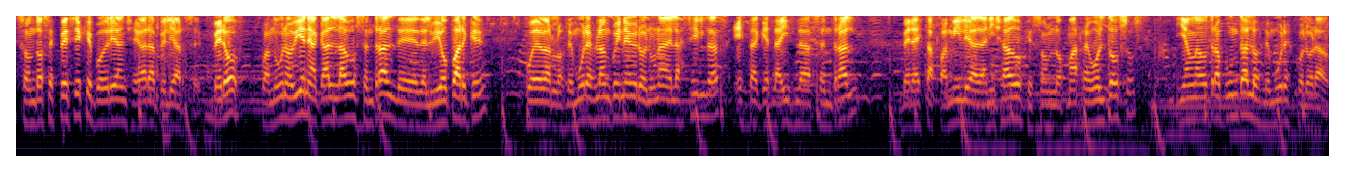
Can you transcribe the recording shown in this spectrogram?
son dos especies que podrían llegar a pelearse. Pero cuando uno viene acá al lago central de- del bioparque puede ver los lemures blanco y negro en una de las islas, esta que es la isla central, ver a esta familia de anillados que son los más revoltosos y en la otra punta los lemures colorados.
